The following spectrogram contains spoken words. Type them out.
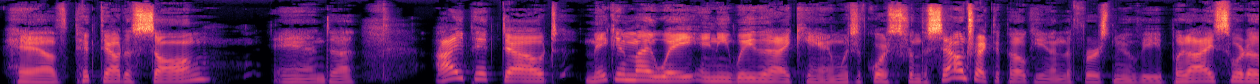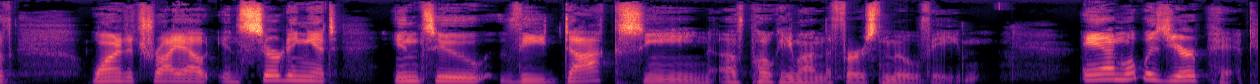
have picked out a song and uh, I picked out Making My Way Any Way That I Can, which of course is from the soundtrack to Pokemon, the first movie, but I sort of wanted to try out inserting it into the dock scene of Pokemon, the first movie. And what was your pick?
